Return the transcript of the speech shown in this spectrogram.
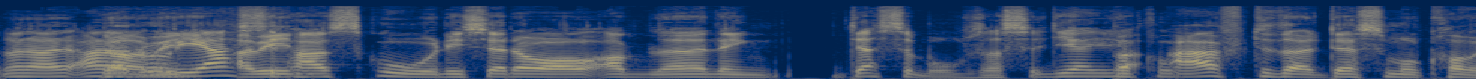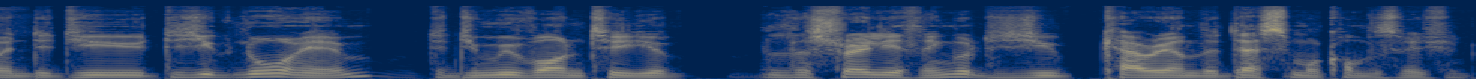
And I, and No, I I already mean- asked I him mean- how's school, and he said, "Oh, I'm learning decimals." I said, "Yeah, yeah, But cool." after that decimal comment, did you did you ignore him? Did you move on to your Australia thing, or did you carry on the decimal conversation?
